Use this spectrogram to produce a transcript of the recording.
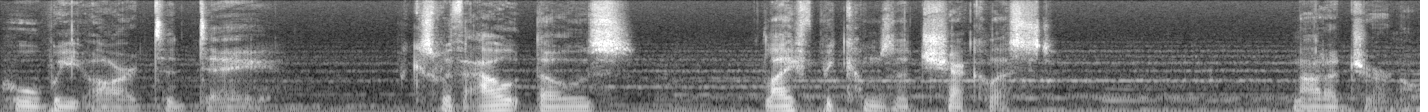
who we are today. Because without those, life becomes a checklist, not a journal.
